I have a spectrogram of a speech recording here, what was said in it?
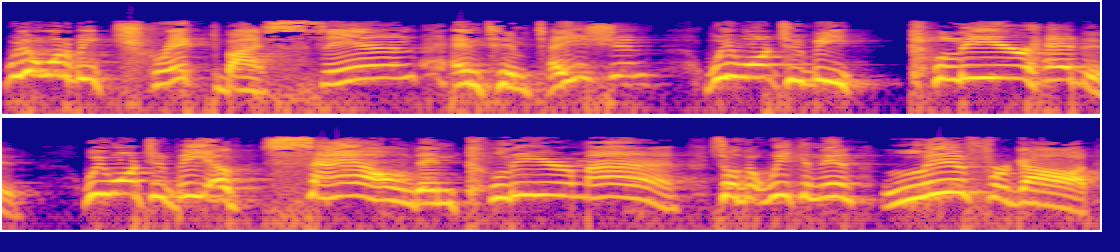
We don't want to be tricked by sin and temptation. We want to be clear-headed. We want to be of sound and clear mind so that we can then live for God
